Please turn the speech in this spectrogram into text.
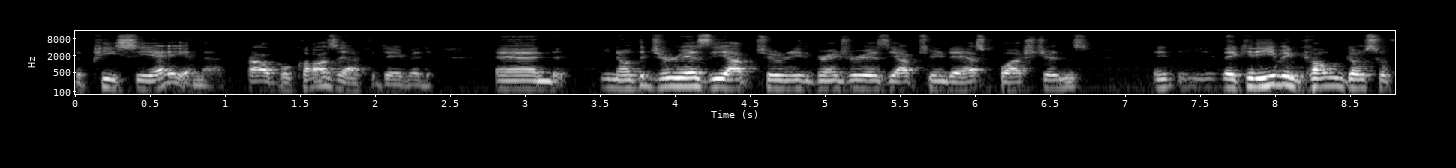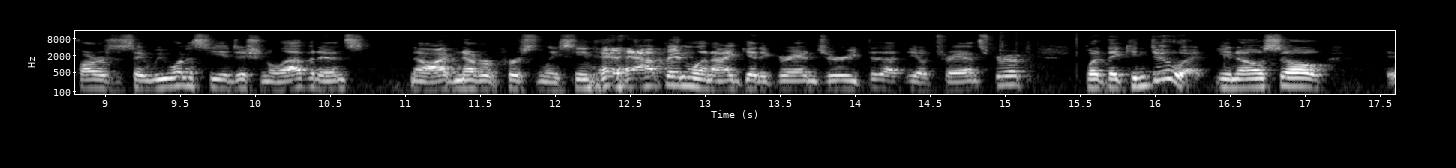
the pca in that probable cause affidavit. And you know the jury has the opportunity the grand jury has the opportunity to ask questions. And they could even go, go so far as to say we want to see additional evidence now i've never personally seen that happen when i get a grand jury uh, you know transcript but they can do it you know so uh,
